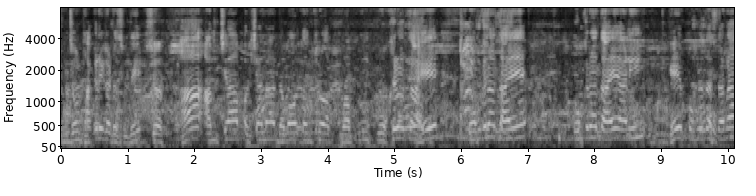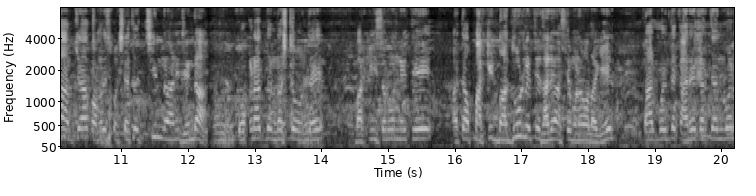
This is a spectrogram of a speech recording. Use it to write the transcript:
उद्धव ठाकरे गट असू दे हा आमच्या पक्षाला दबाव तंत्र वाप- वापरून पोखरत आहे पोखरत आहे पोखरत आहे आणि हे पोखरत असताना आमच्या काँग्रेस पक्षाचं चिन्ह आणि झेंडा कोकणातनं नष्ट होत आहे बाकी सर्व नेते आता पाकिट बहादूर नेते झाले असे म्हणावं लागेल. कालपर्यंत कार्यकर्त्यांवर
